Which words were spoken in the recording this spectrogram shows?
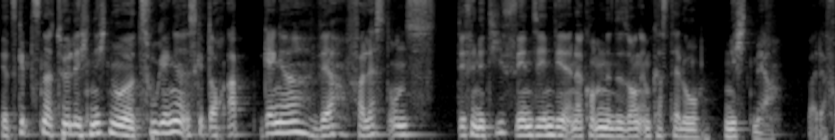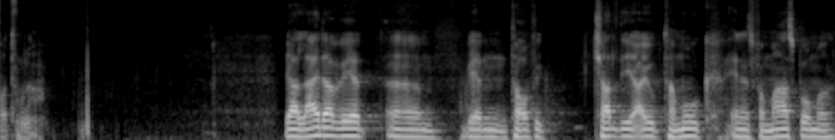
Jetzt gibt es natürlich nicht nur Zugänge, es gibt auch Abgänge. Wer verlässt uns definitiv? Wen sehen wir in der kommenden Saison im Castello nicht mehr bei der Fortuna? Ja, leider wird, ähm, werden Taufik Chadli, Ayub Tamuk, Enes von Maasbommel,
